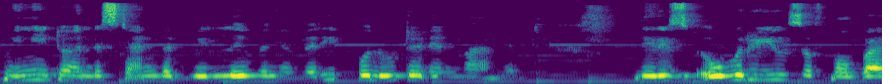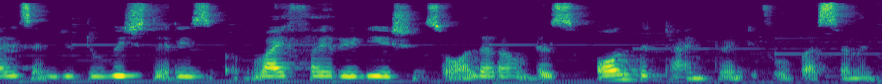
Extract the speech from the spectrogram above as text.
we need to understand that we live in a very polluted environment. There is overuse of mobiles, and due to which there is Wi Fi radiations all around us all the time, 24 by 7.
